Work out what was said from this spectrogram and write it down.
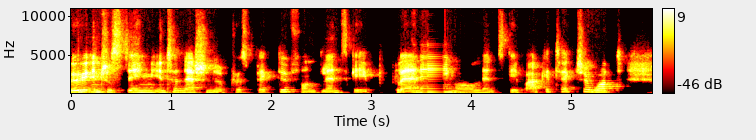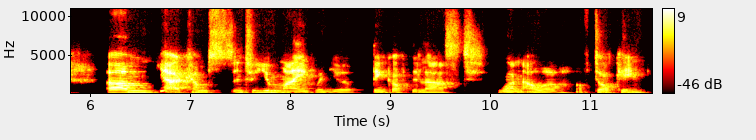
very interesting international perspective on landscape planning or landscape architecture. What, um, yeah, comes into your mind when you think of the last one hour of talking?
